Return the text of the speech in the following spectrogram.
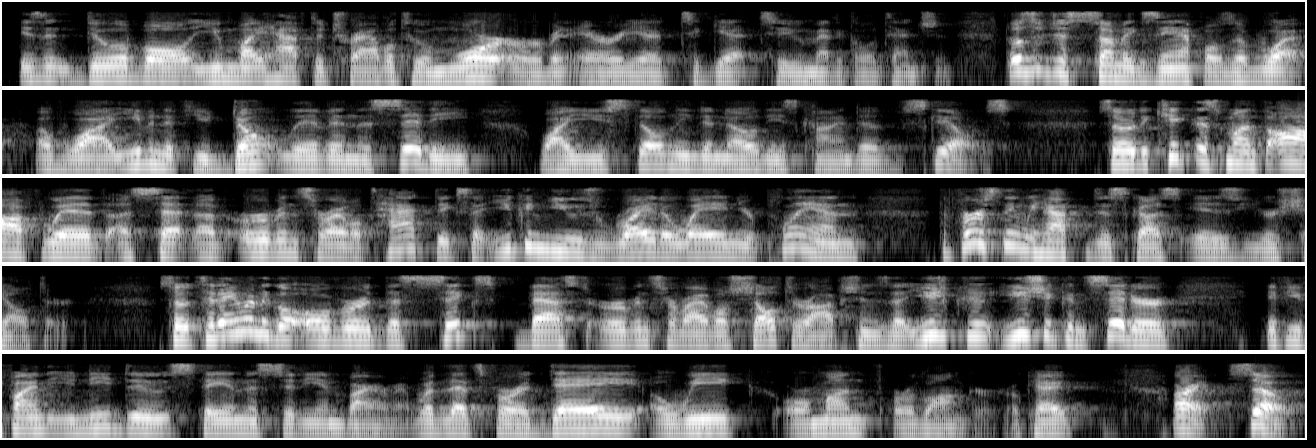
isn't doable, you might have to travel to a more urban area to get to medical attention. Those are just some examples of what, of why even if you don't live in the city, why you still need to know these kind of skills. So to kick this month off with a set of urban survival tactics that you can use right away in your plan, the first thing we have to discuss is your shelter. So today I'm going to go over the six best urban survival shelter options that you, should consider if you find that you need to stay in the city environment, whether that's for a day, a week, or a month, or longer, okay? Alright, so,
